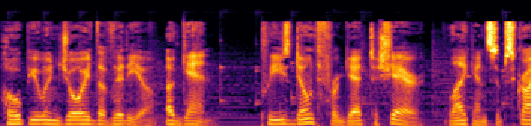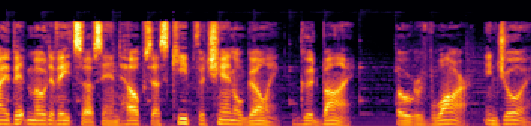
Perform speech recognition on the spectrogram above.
Hope you enjoyed the video. Again, please don't forget to share, like and subscribe it motivates us and helps us keep the channel going. Goodbye. Au revoir. Enjoy.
